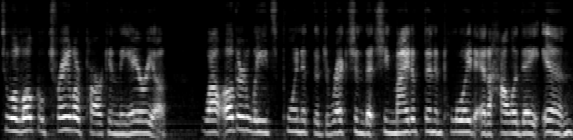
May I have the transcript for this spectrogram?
to a local trailer park in the area, while other leads pointed the direction that she might have been employed at a Holiday Inn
